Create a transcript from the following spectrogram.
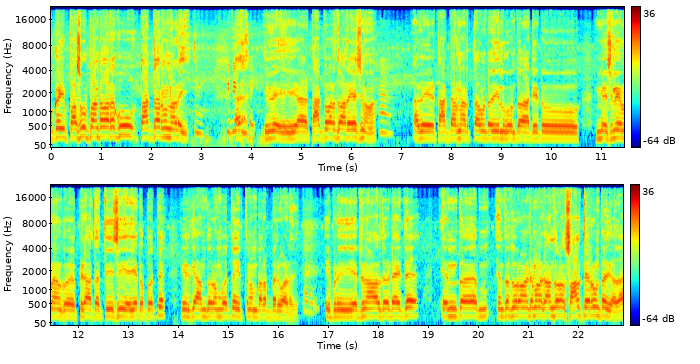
ఒక ఈ పసుపు పంట వరకు ట్రాక్టర్లు నడయి. ఇవి ట్రాక్టర్ ద్వారా వేసినాం అవి ట్రాక్టర్ నడుస్తూ ఉంటుంది ఇల్లు కొంత అటు ఇటు మెసిలిన అనుకో పిడాత తీసి వేయకపోతే వీడికి అందూరం పోతే ఇత్తనం బరబ్బరి పడది. పడదు. ఇప్పుడు నాళ్ళతో అయితే ఎంత ఎంత దూరం అంటే మనకు అందూరం సాల్ తెర ఉంటుంది కదా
